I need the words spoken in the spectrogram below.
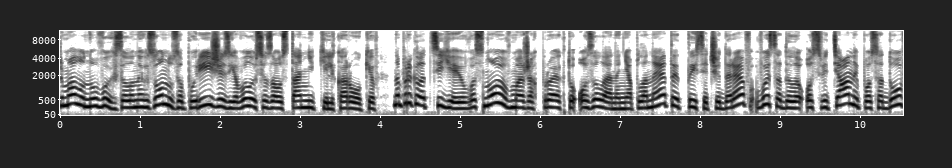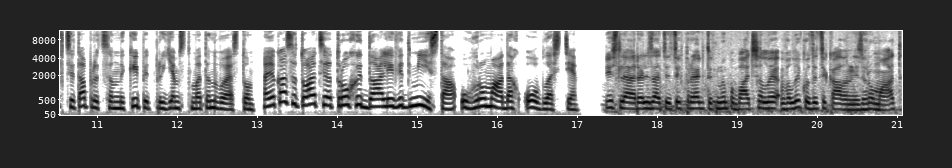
Чимало нових зелених зон у Запоріжжі з'явилося за останні кілька років. Наприклад, цією весною в межах проекту озеленення планети тисячі дерев висадили освітяни, посадовці та представники підприємств Метинвесту. А яка ситуація трохи далі від міста у громадах області? Після реалізації цих проєктів ми побачили велику зацікавленість громад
